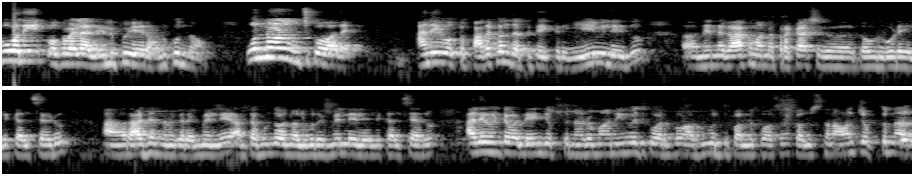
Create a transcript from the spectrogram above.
పోనీ ఒకవేళ వాళ్ళు వెళ్ళిపోయారు అనుకుందాం ఉన్నోళ్ళని ఉంచుకోవాలి అనే ఒక పథకం తప్పితే ఇక్కడ ఏమీ లేదు. ఆ, నిన్న కాక మొన్న ప్రకాష్ గౌడ్ కూడా వెళ్ళి కలిశాడు. రాజేంద్ర నగర్ ఎమ్మెల్యే అంతకుముందు నలుగురు ఎమ్మెల్యేలు వెళ్ళి కలిశారు. అదేమంటే వాళ్ళు ఏం చెప్తున్నారు? మా నియోజకవర్గం అభివృద్ధి పనుల కోసమే కలుస్తున్నాం అని చెప్తున్నారు.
